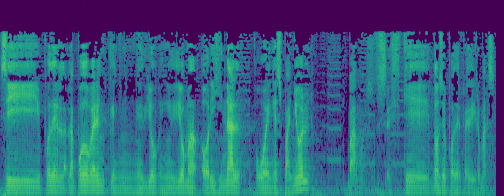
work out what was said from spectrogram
Si puede, la, puedo ver en, en, idioma, original o en español, vamos, es que no se puede pedir más.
